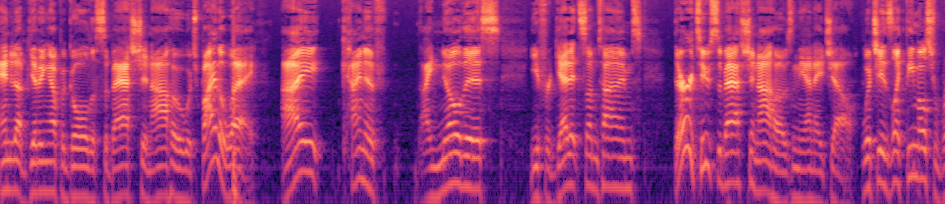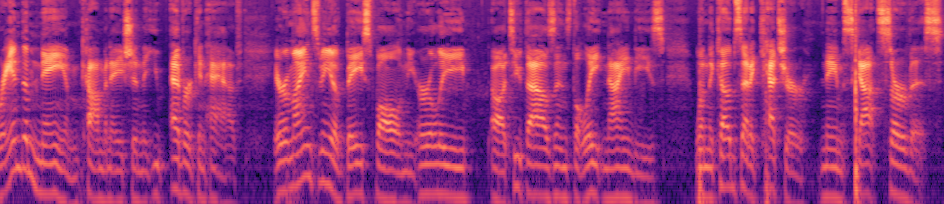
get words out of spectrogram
Ended up giving up a goal to Sebastian Aho, which, by the way, I kind of I know this you forget it sometimes. There are two Sebastian Ahos in the NHL, which is like the most random name combination that you ever can have. It reminds me of baseball in the early uh, 2000s, the late 90s, when the Cubs had a catcher named Scott Servais,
